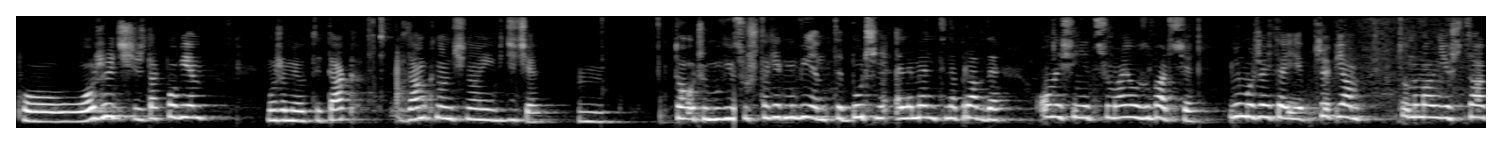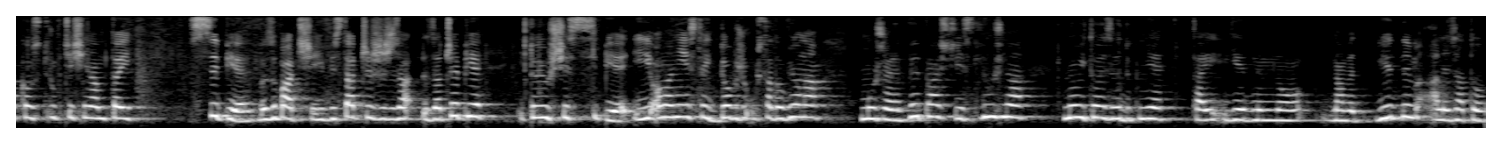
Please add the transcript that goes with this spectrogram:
położyć, że tak powiem. Możemy ją ty tak zamknąć, no i widzicie, mm, to o czym mówiłem. Cóż, tak jak mówiłem, te boczne elementy naprawdę, one się nie trzymają, zobaczcie. Mimo, że tutaj je wczepiam, to normalnie już cała konstrukcja się nam tutaj sypie, bo zobaczcie, wystarczy, że za, zaczepię i to już się sypie i ona nie jest tutaj dobrze usadowiona, może wypaść, jest luźna, no i to jest według mnie tutaj jednym, no nawet jednym, ale za to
